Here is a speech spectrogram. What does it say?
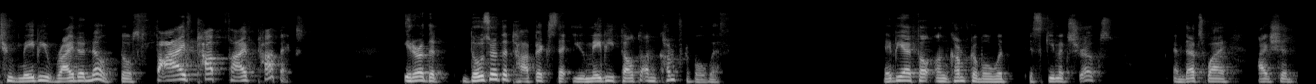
to maybe write a note? Those five top five topics. It are the those are the topics that you maybe felt uncomfortable with. Maybe I felt uncomfortable with ischemic strokes, and that's why I should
